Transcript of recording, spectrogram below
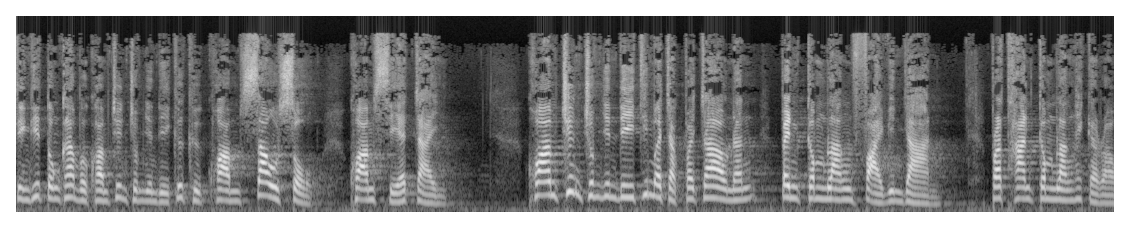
สิ่งที่ตรงข้ามกับความชื่นชมยินดีก็คือความเศร้าโศก ความเสียใจ ความชื่นชมยินดีที่มาจากพระเจ้านั้นเป็นกำลังฝ่ายวิญญาณ ประทานกำลังให้แก่เรา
